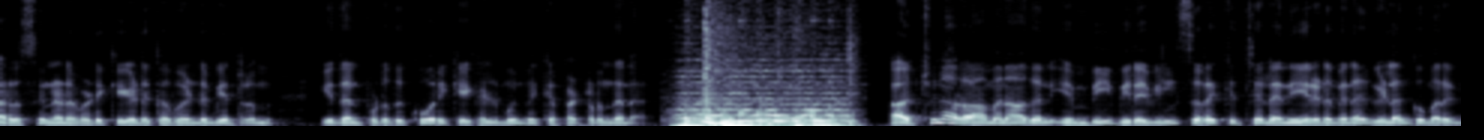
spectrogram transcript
அரசு நடவடிக்கை எடுக்க வேண்டும் என்றும் இதன் பொழுது கோரிக்கைகள் முன்வைக்கப்பட்டிருந்தன. அர்ச்சுனா ராமநாதன் எம்பி விரைவில் சிறைக்கு செல்ல நேரிடும் என இளங்குமரன்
